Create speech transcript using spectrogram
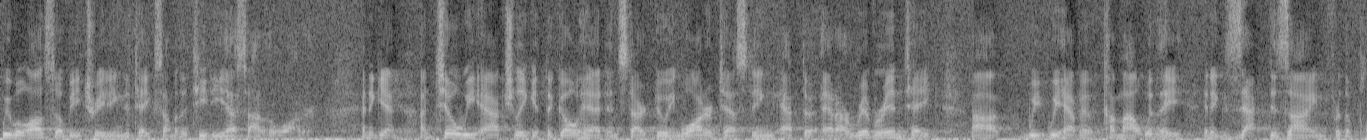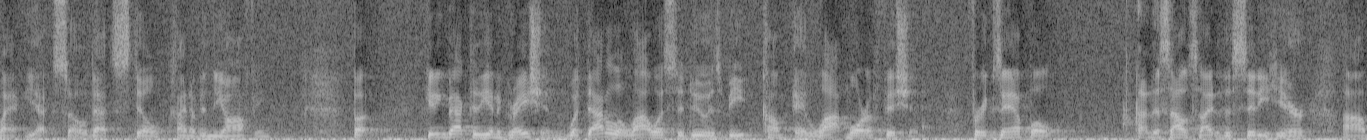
we will also be treating to take some of the TDS out of the water. And again, until we actually get the go-ahead and start doing water testing at the, at our river intake, uh, we, we haven't come out with a, an exact design for the plant yet, so that's still kind of in the offing. But getting back to the integration, what that'll allow us to do is become a lot more efficient. For example, on the south side of the city here, um,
